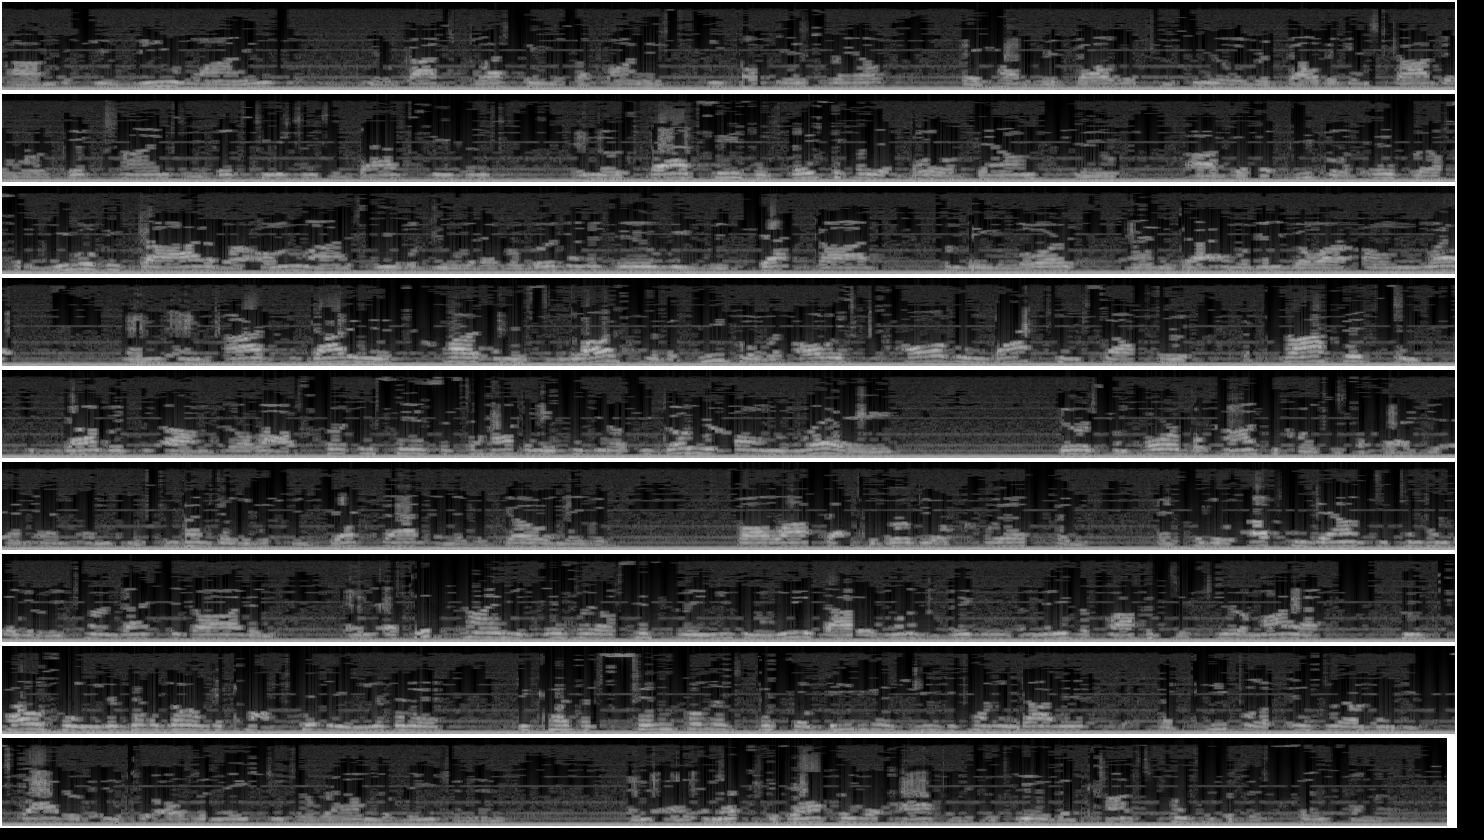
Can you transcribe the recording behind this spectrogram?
Um, if you rewind, you know, God's blessing was upon his people, Israel. They had rebelled, continually rebelled against God. There were good times and good seasons and bad seasons. In those bad seasons, basically it boiled down to uh, that the people of Israel said, We will be God of our own lives. We will do whatever we're going to do. We reject God from being Lord, and, uh, and we're going to go our own way. And, and God, God in His heart and His love for the people would always call them back to Himself through the prophets, and God would um, allow circumstances to happen. He said, you know, if you go your own way, there are some horrible consequences ahead. And, and, and sometimes they would just reject that, and they would go and they would fall off that proverbial cliff. And, and so there were ups and downs, and sometimes they would return back to God. And, and at this time in Israel's history, and you can read about it, one of the big major prophets is Jeremiah, who tells them, You're going to go into captivity. You're going to, because of sinfulness, disobedience, you becoming God, the people of Israel are going to be scattered into all the nations around the region. And, and, and, and that's exactly what happened. It was due to the consequences of their sinfulness.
